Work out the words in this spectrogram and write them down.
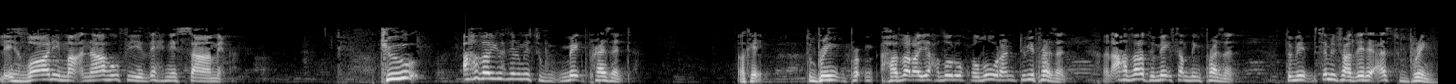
لإحضار معناه في ذهن السامع To ahdhar yuhdhir means to make present. Okay? To bring hadhara yahdhuru huduran to be present. And ahdhara to make something present. To be simply translated as to bring.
